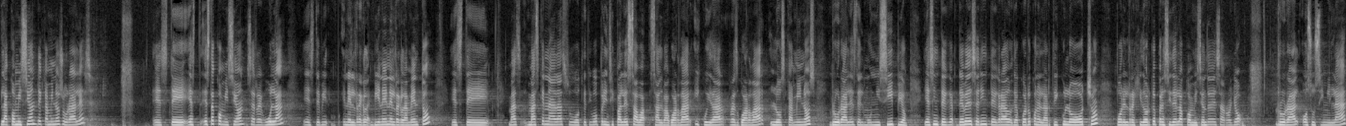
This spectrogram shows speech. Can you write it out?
la Comisión de Caminos Rurales. Este, esta comisión se regula este, en el, viene en el reglamento, este, más, más que nada su objetivo principal es salvaguardar y cuidar, resguardar los caminos rurales del municipio. Y es debe de ser integrado de acuerdo con el artículo 8 por el regidor que preside la Comisión de Desarrollo Rural o su similar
